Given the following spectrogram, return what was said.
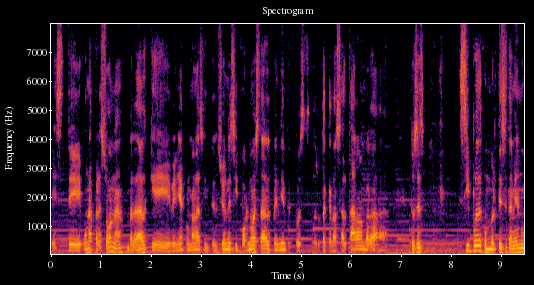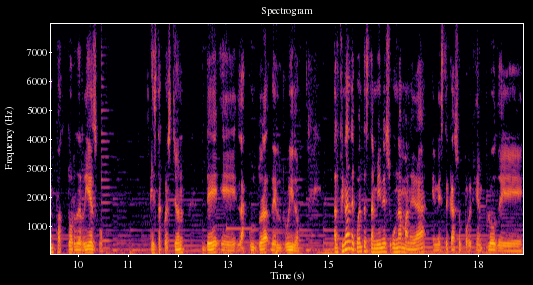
este, una persona, ¿verdad? Que venía con malas intenciones y por no estar al pendiente, pues resulta que lo asaltaron, ¿verdad? Entonces, sí puede convertirse también en un factor de riesgo esta cuestión de eh, la cultura del ruido. Al final de cuentas también es una manera, en este caso, por ejemplo, de,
